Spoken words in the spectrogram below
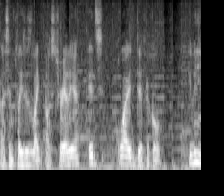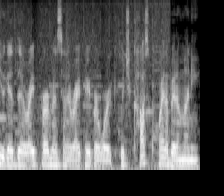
as in places like Australia, it's quite difficult. Even if you get the right permits and the right paperwork, which cost quite a bit of money,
